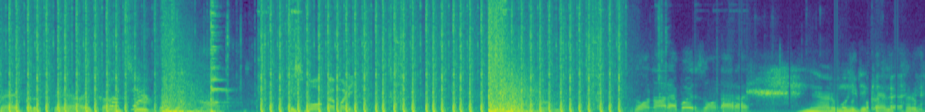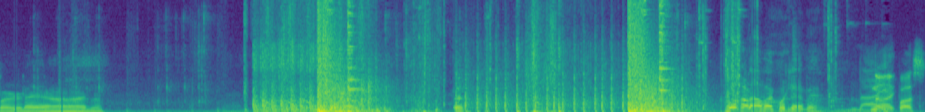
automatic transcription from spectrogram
स्नाइपर से I can't see knock smoke में पड़ी जोन आ रहा है बॉय जोन आ रहा है। यार मुझे कैंसर पड़ रहा है यार। वो खड़ा हुआ है खुले में। ना पास।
